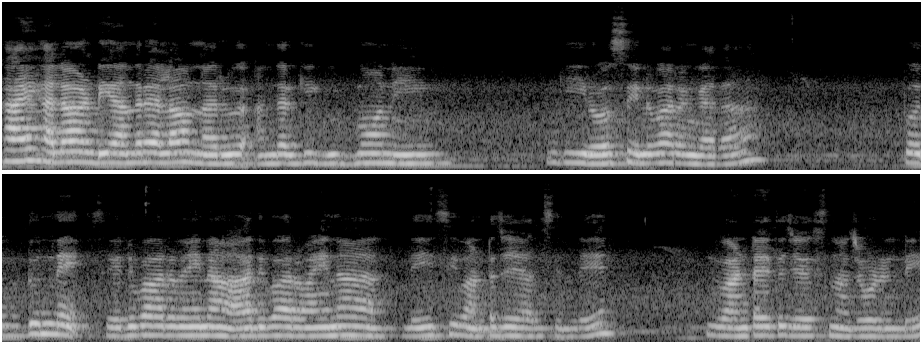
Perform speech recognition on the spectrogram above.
హాయ్ హలో అండి. అందరు ఎలా ఉన్నారు? అందరికీ గుడ్ మార్నింగ్. ఇంక ఈరోజు శనివారం కదా. పొద్దున్నే శనివారం అయినా ఆదివారం అయినా లేచి వంట చేయాల్సిందే. వంట అయితే చేస్తున్నా చూడండి.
